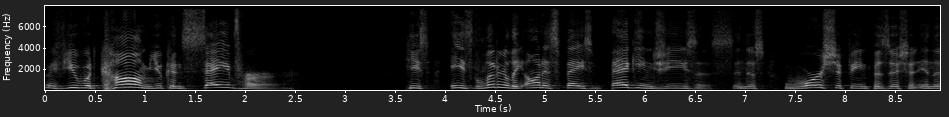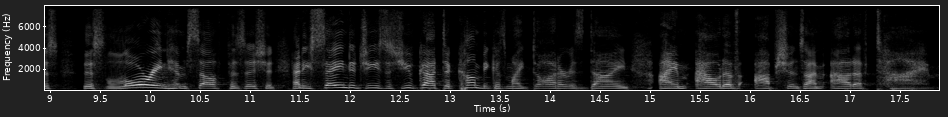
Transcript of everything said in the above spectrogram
If you would come, you can save her. He's, he's literally on his face begging Jesus in this worshiping position, in this, this lowering himself position. And he's saying to Jesus, You've got to come because my daughter is dying. I'm out of options, I'm out of time.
